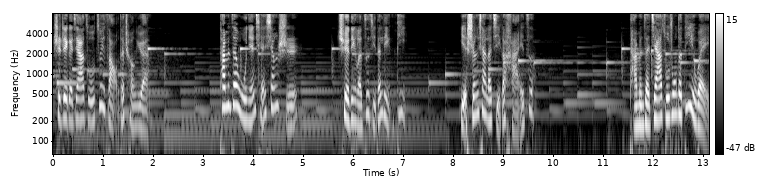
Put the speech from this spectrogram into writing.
是这个家族最早的成员。他们在五年前相识，确定了自己的领地，也生下了几个孩子。他们在家族中的地位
